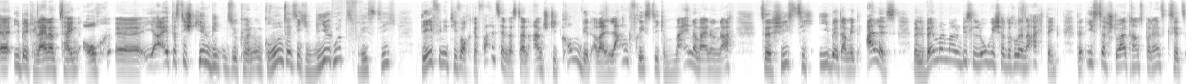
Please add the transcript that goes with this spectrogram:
äh, eBay Kleinanzeigen auch äh, ja, etwas die Stirn bieten zu können. Und grundsätzlich wird kurzfristig definitiv auch der Fall sein, dass da ein Anstieg kommen wird. Aber langfristig, meiner Meinung nach, zerschießt sich eBay damit alles. Weil wenn man mal ein bisschen logischer darüber nachdenkt, dann ist das Steuertransparenzgesetz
